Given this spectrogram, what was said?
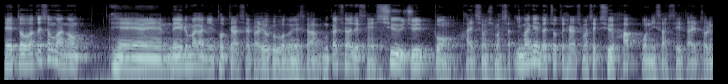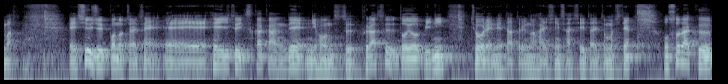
えっ、ー、と、私どもあの、えー、メールマガジン撮ってらっしゃるからよくご存知ですが、昔はですね、週11本配信をしました。今現在ちょっと減らしまして、週8本にさせていただいております。えー、週11本のうちはですね、えー、平日5日間で2本ずつ、プラス土曜日に朝礼ネタというのを配信させていただいてまして、おそらく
